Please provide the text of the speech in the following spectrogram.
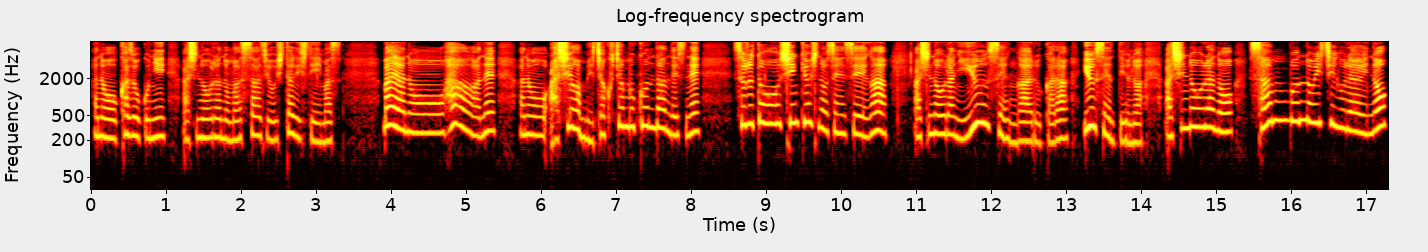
あの、家族に足の裏のマッサージをしたりしています。前、あの、母がね、あの、足がめちゃくちゃむくんだんですね。すると鍼灸師の先生が足の裏に有線があるから有線っていうのは足の裏の3分の1ぐらいの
